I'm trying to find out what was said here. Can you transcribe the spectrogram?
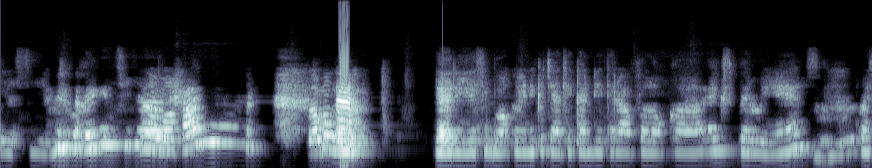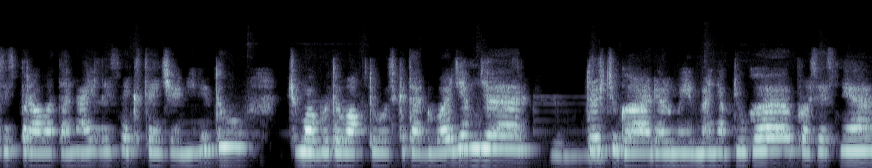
Iya sih, pengen sih Nah makanya. Lama Nah, nggak? dari sebuah klinik kecantikan di Traveloka Experience, Hmm. proses perawatan eyelash extension ini tuh cuma butuh waktu sekitar 2 jam, Jar. Terus juga ada lumayan banyak juga prosesnya.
